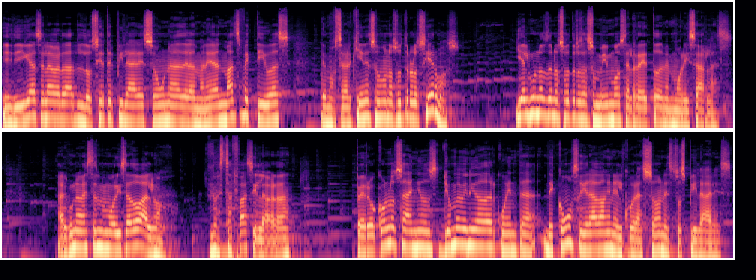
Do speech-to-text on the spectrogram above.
Y dígase la verdad, los siete pilares son una de las maneras más efectivas de mostrar quiénes somos nosotros los siervos. Y algunos de nosotros asumimos el reto de memorizarlas. ¿Alguna vez has memorizado algo? No está fácil, la verdad. Pero con los años yo me he venido a dar cuenta de cómo se graban en el corazón estos pilares.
